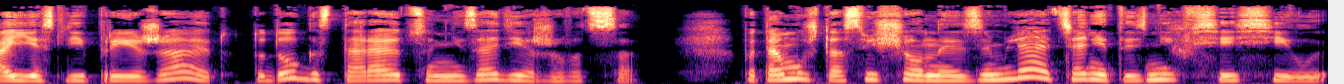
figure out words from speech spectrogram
А если и приезжают, то долго стараются не задерживаться, потому что освященная земля тянет из них все силы.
